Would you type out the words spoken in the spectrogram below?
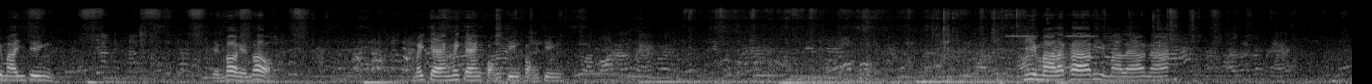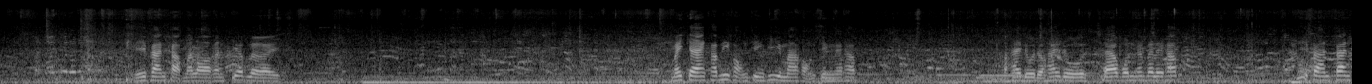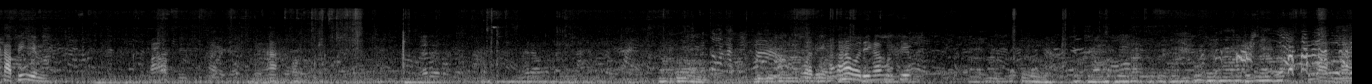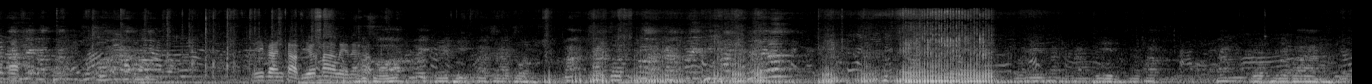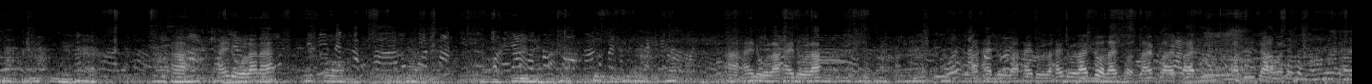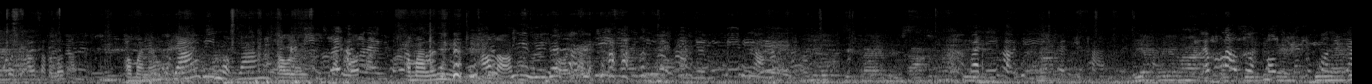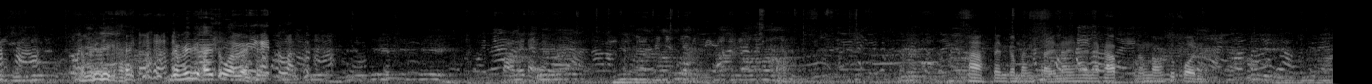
พี่มาจริงๆ เห็นเปล่าเห็นเปล่าไม่แกงไม่แกงของจริงของจริง พี่มาแล้วครับพี่มาแล้วนะมีแฟนคลับมารอกันเทียบเลย ไม่แกงครับนี่ของจริงพี่มาของจริงนะครับมาให้ดูเดี๋ยวให้ดูแชร์บนกันไปเลยครับนี่แฟนแฟนคลับพี่อิ่ม อะสวัสดีครับอ้าวสวัสดีครับคุณคิปอะอะอะนี่แฟนคลับเยอะมากเลยนะครับสไม่เคยทิ้งประชาชนประชาชนก็จะไม่ทิ้งท่านนะครับวันนี้ท่านทำทีมนะครับทั้งโรงพยาบาลนะครับคณะหน่วยแพทย์อาสาอะให้ดูแล้วนะและกองนะครับทีมนะครับทุกสิ่งทุกอย่างนะครับอะให้ดูแล้วให้ดูแล้วอะ ให้ดูแล้วให้ดูแล้วให้ดูไลฟ์สดไลฟ์สดไลฟ์ไลฟ์ไลฟ์เอาดีจ้าเลยเอามาแล้วยังพี่บอกยังเอาอะไรเอามาแล้วนี่เอาเหรอสวัสดีค่ะพี่สวัสดีค่ะแล้วพวกเราตรวจโควิดกันทุกคนเลยนะคะยังไม่มีใครยังไม่มีใครตรวจเลยไม่ได้ตรวจต่อไปไหน อะเป็นกำลังใจให้นะครับ น้องๆทุกคน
